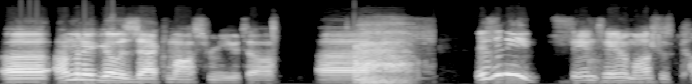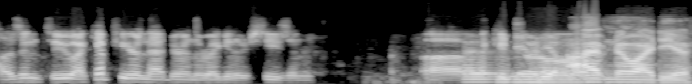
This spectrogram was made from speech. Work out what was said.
Uh, I'm gonna go with Zach Moss from Utah. Uh, isn't he Santana Moss's cousin too? I kept hearing that during the regular season. Uh, I could no idea on wrong. I have no idea.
